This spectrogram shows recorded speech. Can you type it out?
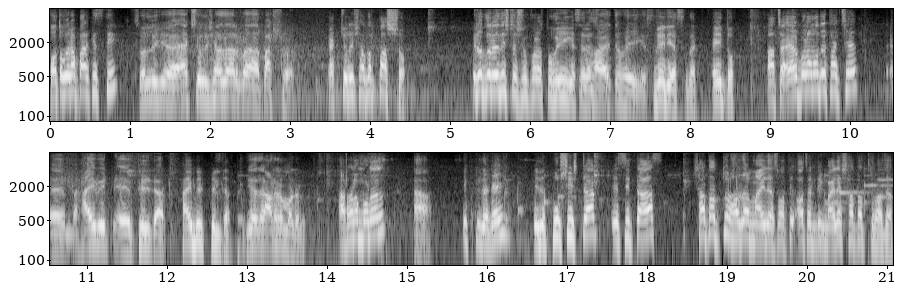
কত করে পার কিস্তি চল্লিশ একচল্লিশ হাজার পাঁচশো। একচল্লিশ হাজার পাঁচশো। এটা তো রেজিস্ট্রেশন খরচ তো হয়েই গেছে হ্যাঁ তো হয়ে গেছে। রেডি আছে দেখ এই তো। আচ্ছা এরপর আমাদের থাকছে? হাইব্রিড ফিল্টার হাইব্রিড ফিল্টার দুই হাজার আঠারো মডেল আঠারো মডেল হ্যাঁ। একটু দেখাই। এই যে পঁচিশ স্টার এসি টাচ সাতাত্তর হাজার মাইলেজ অথেন্টিক মাইলেজ সাতাত্তর হাজার।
